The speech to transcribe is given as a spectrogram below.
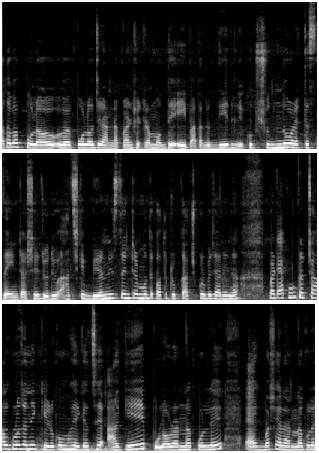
অথবা পোলাও পোলাও যে রান্না করেন সেটার মধ্যে এই পাতাটা দিয়ে দিলে খুব সুন্দর একটা সেন্ট আসে। যদিও আজকে বিরিয়ানির সেন্টের মধ্যে কতটুকু কাজ করবে জানি না বাট এখনকার চালগুলো জানি কীরকম হয়ে গেছে। আগে পোলাও রান্না করলে এক বাসায় রান্না করলে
